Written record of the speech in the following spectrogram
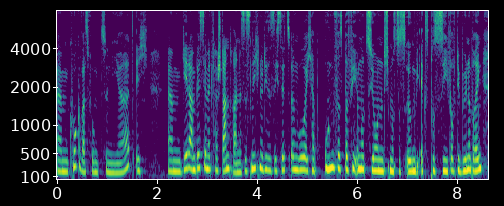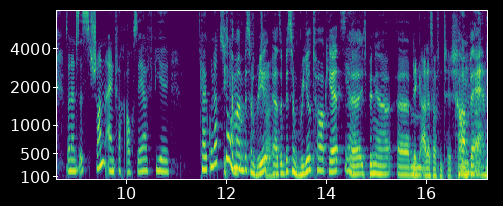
ähm, gucke, was funktioniert, ich ähm, gehe da ein bisschen mit Verstand ran. Es ist nicht nur dieses, ich sitze irgendwo, ich habe unfassbar viel Emotionen und ich muss das irgendwie expressiv auf die Bühne bringen, sondern es ist schon einfach auch sehr viel Kalkulation. Ich kann mal ein bisschen Real, also ein bisschen Real Talk jetzt. Ja. Äh, ich bin ja ähm, leg alles auf den Tisch. komm, bam.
